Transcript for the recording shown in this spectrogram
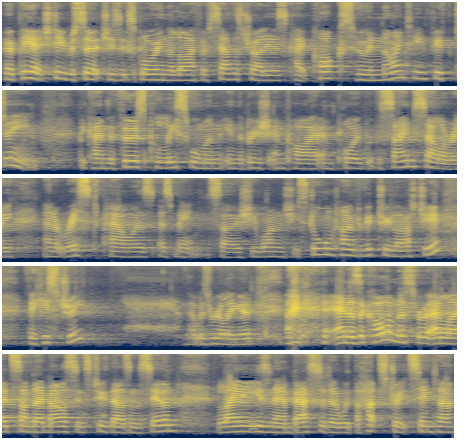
her PhD research is exploring the life of South Australia's Kate Cocks, who in 1915 became the first policewoman in the British Empire employed with the same salary and arrest powers as men. So she won, she stormed home to victory last year for history that was really good. and as a columnist for Adelaide Sunday Mail since 2007, Lainie is an ambassador with the Hutt Street Centre.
